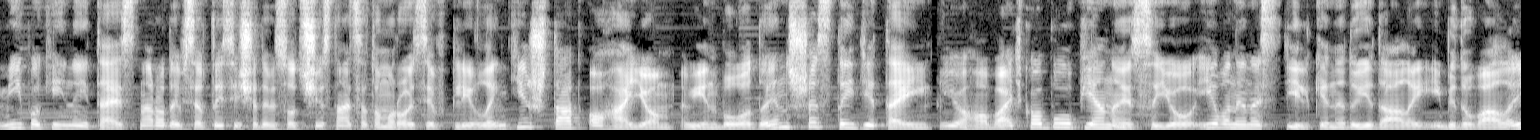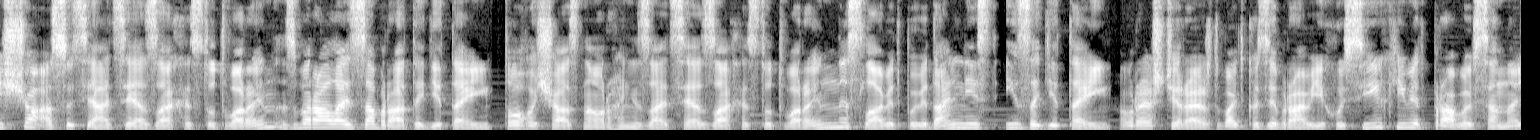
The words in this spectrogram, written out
Мій покійний тесть народився в 1916 році в Клівленді, штат Огайо. Він був один з шести дітей. Його батько був п'яницею, і вони настільки не доїдали і бідували, що Асоціація захисту тварин збиралась забрати дітей. Тогочасна організація захисту тварин несла відповідальність і за дітей. Врешті-решт, батько зібрав їх усіх і відправився на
